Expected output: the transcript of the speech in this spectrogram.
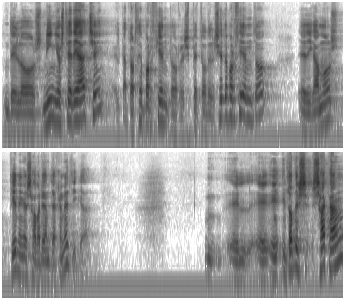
de los niños TDAH, el 14% respecto del 7%, eh, digamos, tienen esa variante genética. Eh, entonces sacan,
